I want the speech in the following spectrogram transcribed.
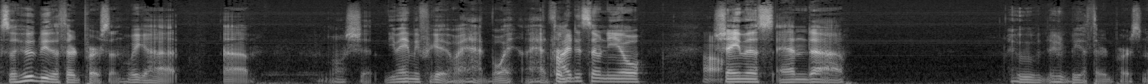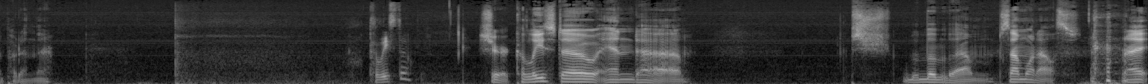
So who'd be the third person? We got uh, Oh shit! You made me forget who I had. Boy, I had From- Titus O'Neil, Oh. Sheamus, and uh, who who'd be a third person to put in there? Kalisto? Sure, Kalisto and uh, someone else, right?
